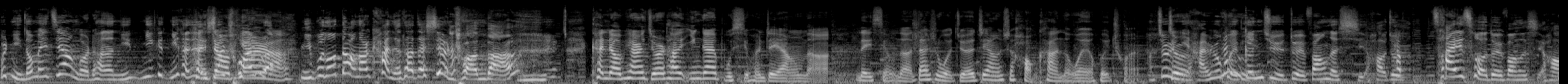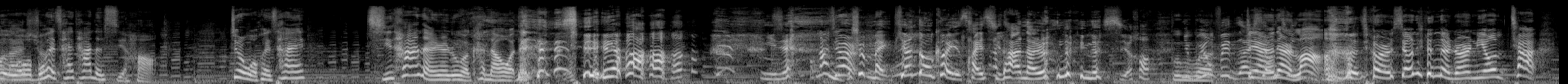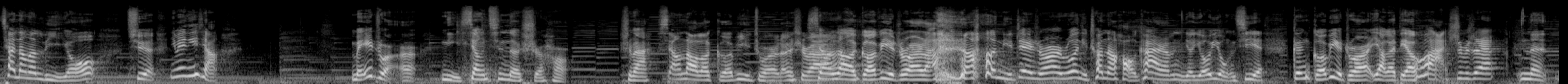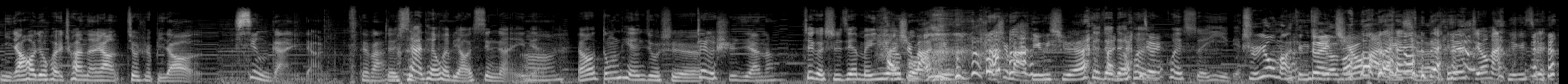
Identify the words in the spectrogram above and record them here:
不是你都没见过他呢，你你你肯定得看先照片啊你不能到那儿看见他再现穿吧？看照片觉得他应该不喜欢这样的类型的，但是我觉得这样是好看的，我也会穿。就是你还是会根据对方的喜好，就是猜测对方的喜好我不会猜他的喜好，就是我会猜其他男人如果看到我的喜好，你这 那你不是每天都可以猜其他男人对你的喜好？不不你不用非得在这样有点浪，就是相亲的时候你有恰恰当的理由去，因为你想，没准儿你相亲的时候。是吧？相到了隔壁桌的是吧？相到隔壁桌了，然后你这时候如果你穿的好看什么，你就有勇气跟隔壁桌要个电话，是不是？那你然后就会穿的让就是比较性感一点的，对吧？对，夏天会比较性感一点，嗯然后冬天就是这个时节呢，这个时间没约过，还是马丁，还是马丁靴，对对对，会会随意一点。只有马丁，靴吗？只有马丁靴。对，因为只有马丁靴。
